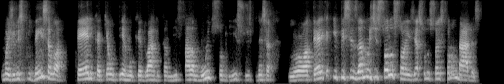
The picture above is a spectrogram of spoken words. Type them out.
uma jurisprudência lotérica, que é um termo que Eduardo Cambi fala muito sobre isso, jurisprudência lotérica, e precisamos de soluções, e as soluções foram dadas,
